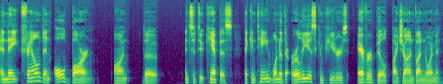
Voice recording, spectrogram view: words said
and they found an old barn on the Institute campus that contained one of the earliest computers ever built by John von Neumann.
